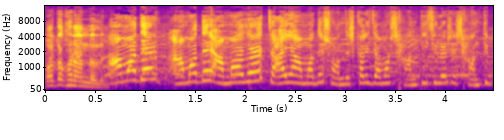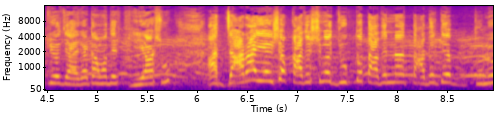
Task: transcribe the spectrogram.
কতক্ষণ আন্দোলন? আমাদের আমাদের আমরা চাই আমাদের সন্দেশকালী যেমন শান্তি ছিল সেই শান্তিপ্রিয় জায়গাটা আমাদের ফিরে আসুক। আর যারা এইসব কাজের সঙ্গে যুক্ত তাদের না তাদেরকে তুলে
